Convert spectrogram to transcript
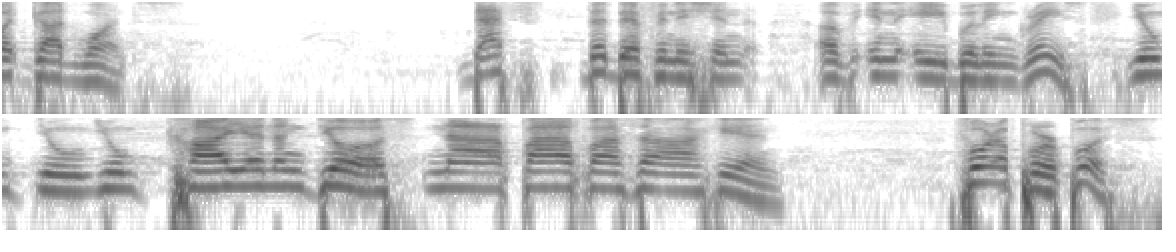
what God wants. That's the definition of enabling grace. Yung, yung, yung kaya ng Diyos na papa sa akin. For a purpose.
